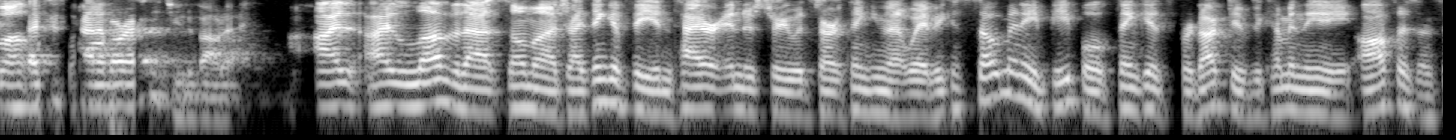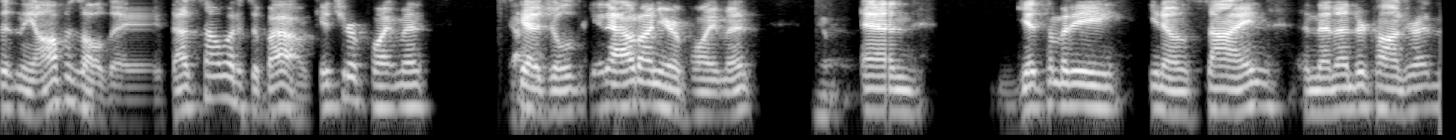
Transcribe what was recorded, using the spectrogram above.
well, that's just kind of our attitude about it. I, I love that so much. I think if the entire industry would start thinking that way, because so many people think it's productive to come in the office and sit in the office all day. That's not what it's about. Get your appointment scheduled, yep. get out on your appointment, yep. and get somebody, you know, signed and then under contract.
